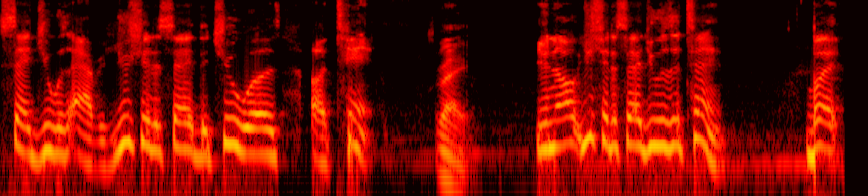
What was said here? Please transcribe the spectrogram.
said you was average. You should have said that you was a 10. right. You know, you should have said you was a 10. But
